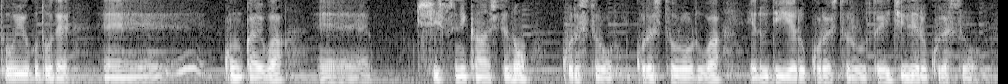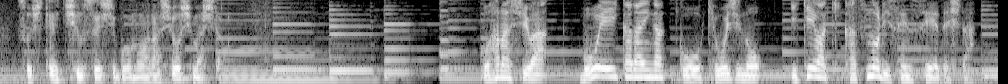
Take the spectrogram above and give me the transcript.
ということで、え今回は、え脂質に関してのコレステロール。コレステロールは LDL コレステロールと HDL コレステロール。そして中性脂肪の話をしましたお話は防衛医科大学校教授の池脇勝則先生でした。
